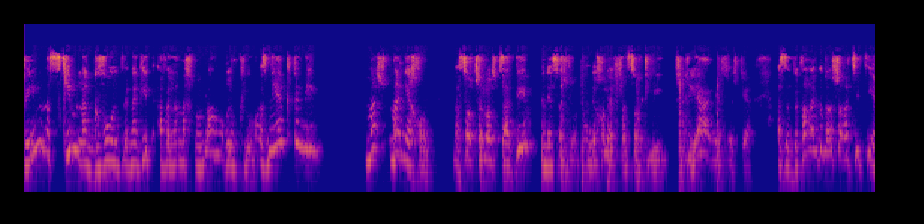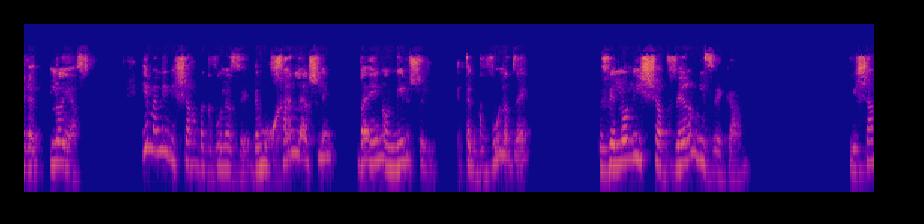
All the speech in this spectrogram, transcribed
ואם נסכים לגבול ונגיד, אבל אנחנו לא אמורים כלום, אז נהיה קטנים. מה, מה אני יכול? לעשות שלוש צעדים, אני אעשה שלוש, אני יכולה לעשות לי שתייה, אני אעשה שתייה. אז הדבר הגדול שרציתי ירד, לא יעשה. אם אני נשאר בגבול הזה ומוכן להשלים בעין אונים שלי את הגבול הזה, ולא להישבר מזה גם, משם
